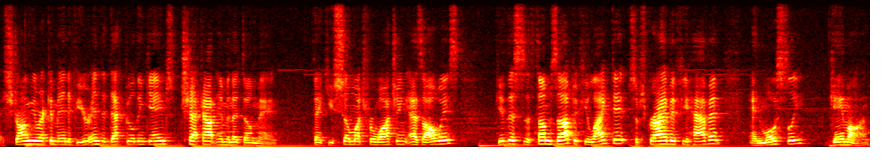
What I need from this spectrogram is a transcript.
I strongly recommend if you're into deck building games, check out Eminent Domain. Thank you so much for watching. As always, give this a thumbs up if you liked it, subscribe if you haven't, and mostly, game on.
